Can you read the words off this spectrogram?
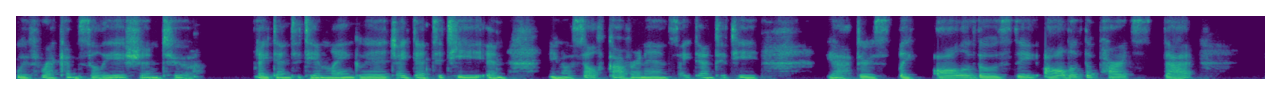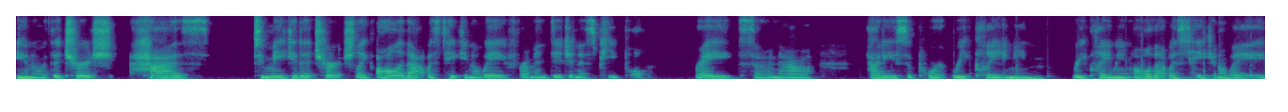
with reconciliation to identity and language, identity and, you know, self governance, identity. Yeah, there's like all of those things, all of the parts that, you know, the church has to make it a church. Like all of that was taken away from Indigenous people, right? So now, how do you support reclaiming reclaiming all that was taken away?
